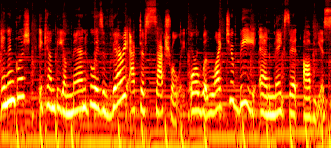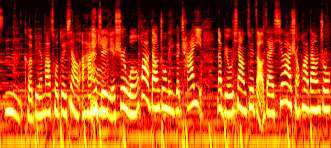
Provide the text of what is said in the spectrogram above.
In English, it can be a man who is very active sexually or would like to be and makes it obvious. 嗯，可别骂错对象了哈，这也是文化当中的一个差异。那比如像最早在希腊神话当中，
